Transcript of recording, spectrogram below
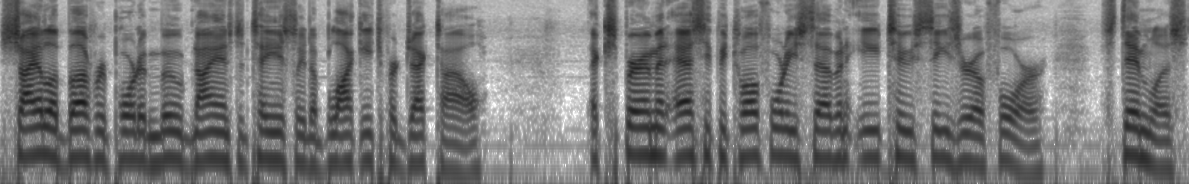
Shia LaBeouf reported moved nigh-instantaneously to block each projectile. Experiment SCP-1247-E2-C04 Stimulus:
